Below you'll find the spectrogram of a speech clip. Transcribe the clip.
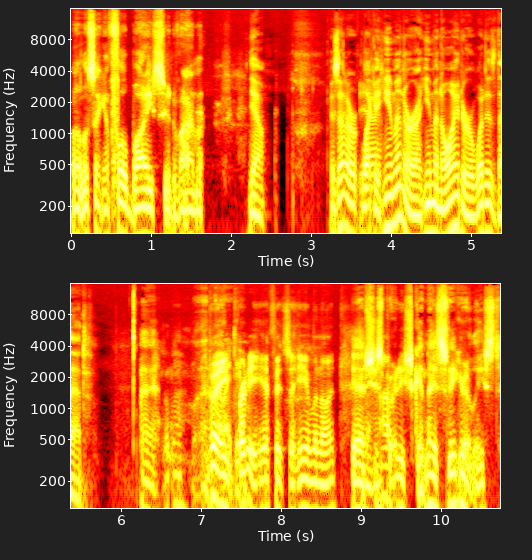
well, it looks like a full body suit of armor. Yeah. Is that a, like a human or a humanoid or what is that? Uh, Very idea. pretty if it's a humanoid. yeah, she's pretty. She's got a nice figure at least.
